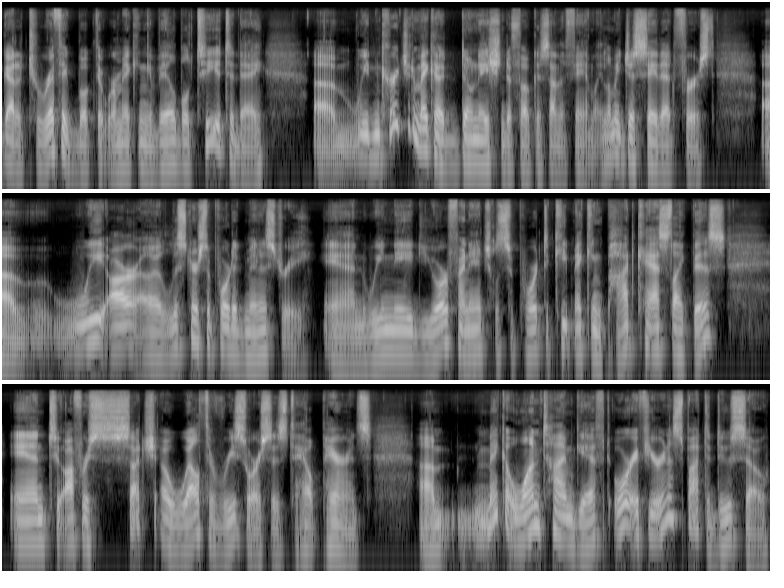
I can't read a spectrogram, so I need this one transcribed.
got a terrific book that we're making available to you today. Um, we'd encourage you to make a donation to Focus on the Family. Let me just say that first. Uh, we are a listener supported ministry, and we need your financial support to keep making podcasts like this and to offer such a wealth of resources to help parents. Um, make a one time gift, or if you're in a spot to do so,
